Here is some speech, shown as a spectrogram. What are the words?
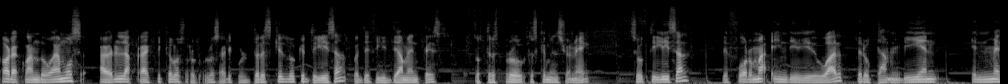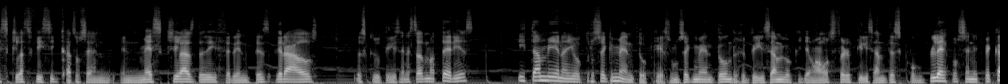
Ahora, cuando vamos a ver en la práctica los, los agricultores qué es lo que utilizan, pues definitivamente estos tres productos que mencioné se utilizan de forma individual, pero también en mezclas físicas, o sea, en, mezclas de diferentes grados, los que utilizan estas materias. Y también hay otro segmento, que es un segmento donde se utilizan lo que llamamos fertilizantes complejos NPK,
